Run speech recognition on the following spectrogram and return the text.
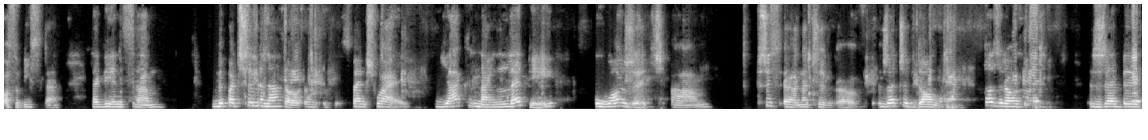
osobiste. Tak więc my patrzymy na to z Feng Shui, jak najlepiej ułożyć e, znaczy, e, rzeczy w domu, to zrobić, żeby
